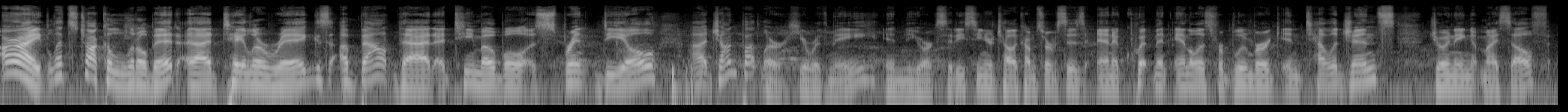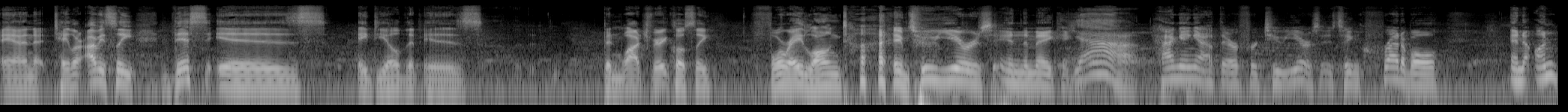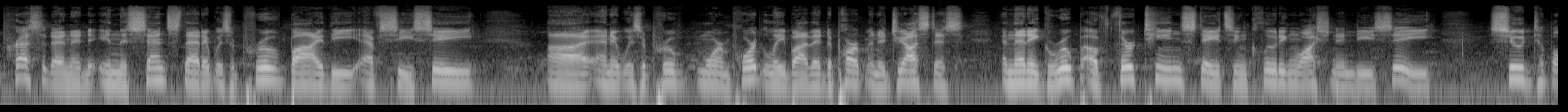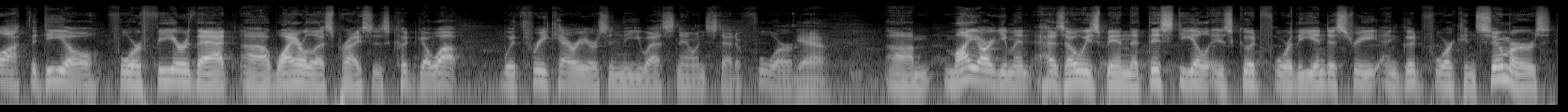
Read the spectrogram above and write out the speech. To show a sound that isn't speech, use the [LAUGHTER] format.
All right, let's talk a little bit, uh, Taylor Riggs, about that uh, T Mobile Sprint deal. Uh, John Butler here with me in New York City, Senior Telecom Services and Equipment Analyst for Bloomberg Intelligence, joining myself and Taylor. Obviously, this is a deal that is been watched very closely for a long time. Two years in the making. Yeah. Hanging out there for two years. It's incredible and unprecedented in the sense that it was approved by the FCC uh, and it was approved, more importantly, by the Department of Justice. And then a group of 13 states, including Washington, D.C., sued to block the deal for fear that uh, wireless prices could go up with three carriers in the U.S. now instead of four. Yeah. Um, my argument has always been that this deal is good for the industry and good for consumers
